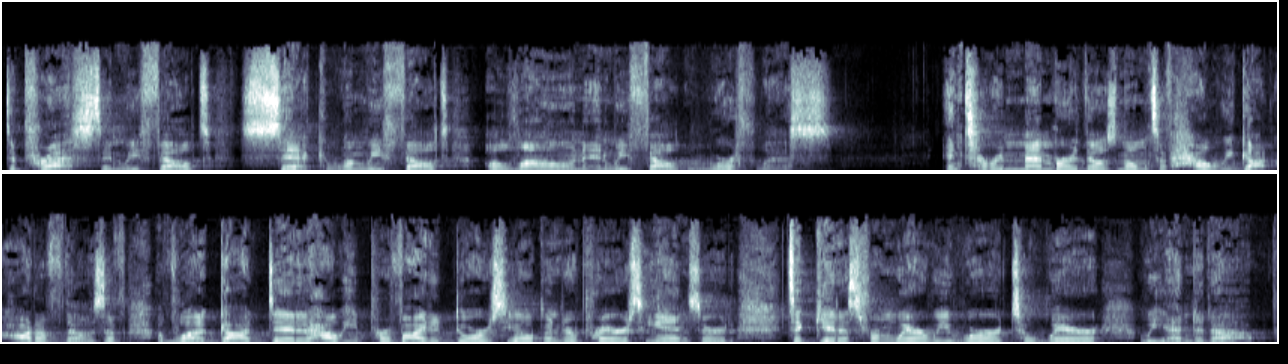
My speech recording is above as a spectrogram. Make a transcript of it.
depressed and we felt sick, when we felt alone and we felt worthless. And to remember those moments of how we got out of those, of, of what God did and how He provided doors He opened or prayers He answered to get us from where we were to where we ended up.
